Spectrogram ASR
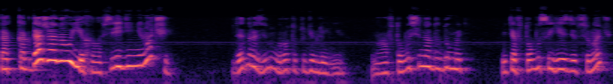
Так когда же она уехала? В середине ночи? Дэн разинул рот от удивления. На автобусе надо думать, ведь автобусы ездят всю ночь.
